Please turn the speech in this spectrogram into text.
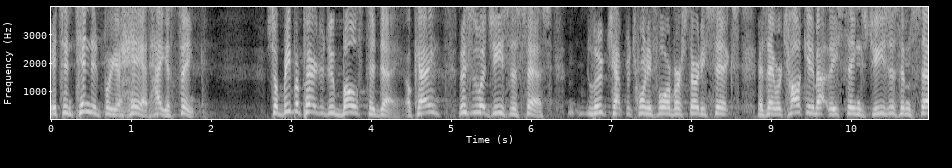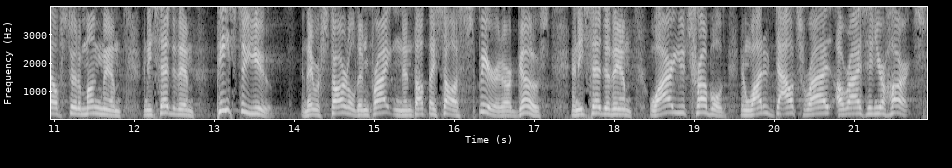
It's intended for your head, how you think. So be prepared to do both today, okay? This is what Jesus says. Luke chapter 24, verse 36. As they were talking about these things, Jesus himself stood among them and he said to them, Peace to you. And they were startled and frightened and thought they saw a spirit or a ghost. And he said to them, Why are you troubled? And why do doubts rise, arise in your hearts?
